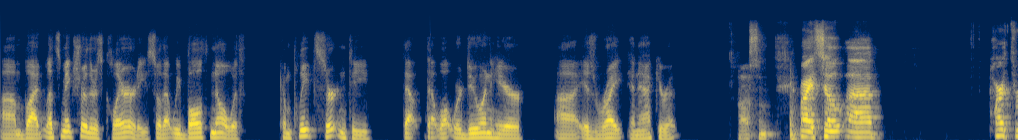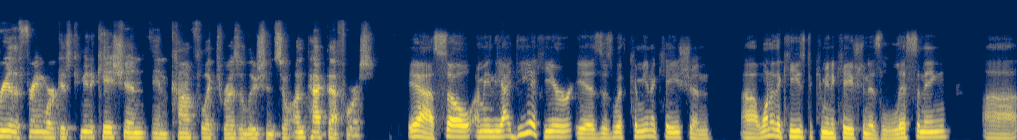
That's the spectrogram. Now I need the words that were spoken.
um, but let's make sure there's clarity so that we both know with complete certainty that that what we're doing here uh, is right and accurate. Awesome. All right. So uh, part three of the framework is communication and conflict resolution. So unpack that for us. Yeah. So, I mean, the idea here is is with communication. Uh, one of the keys to communication is listening. Uh,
